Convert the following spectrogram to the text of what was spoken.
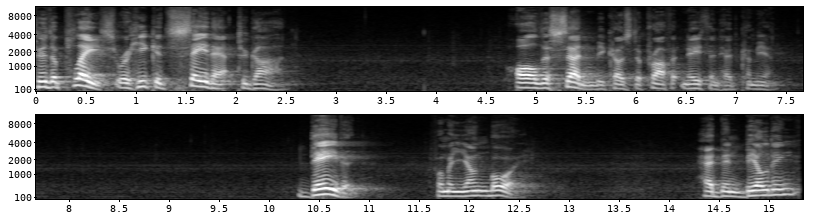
to the place where he could say that to God all of a sudden because the prophet Nathan had come in. David, from a young boy, had been building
